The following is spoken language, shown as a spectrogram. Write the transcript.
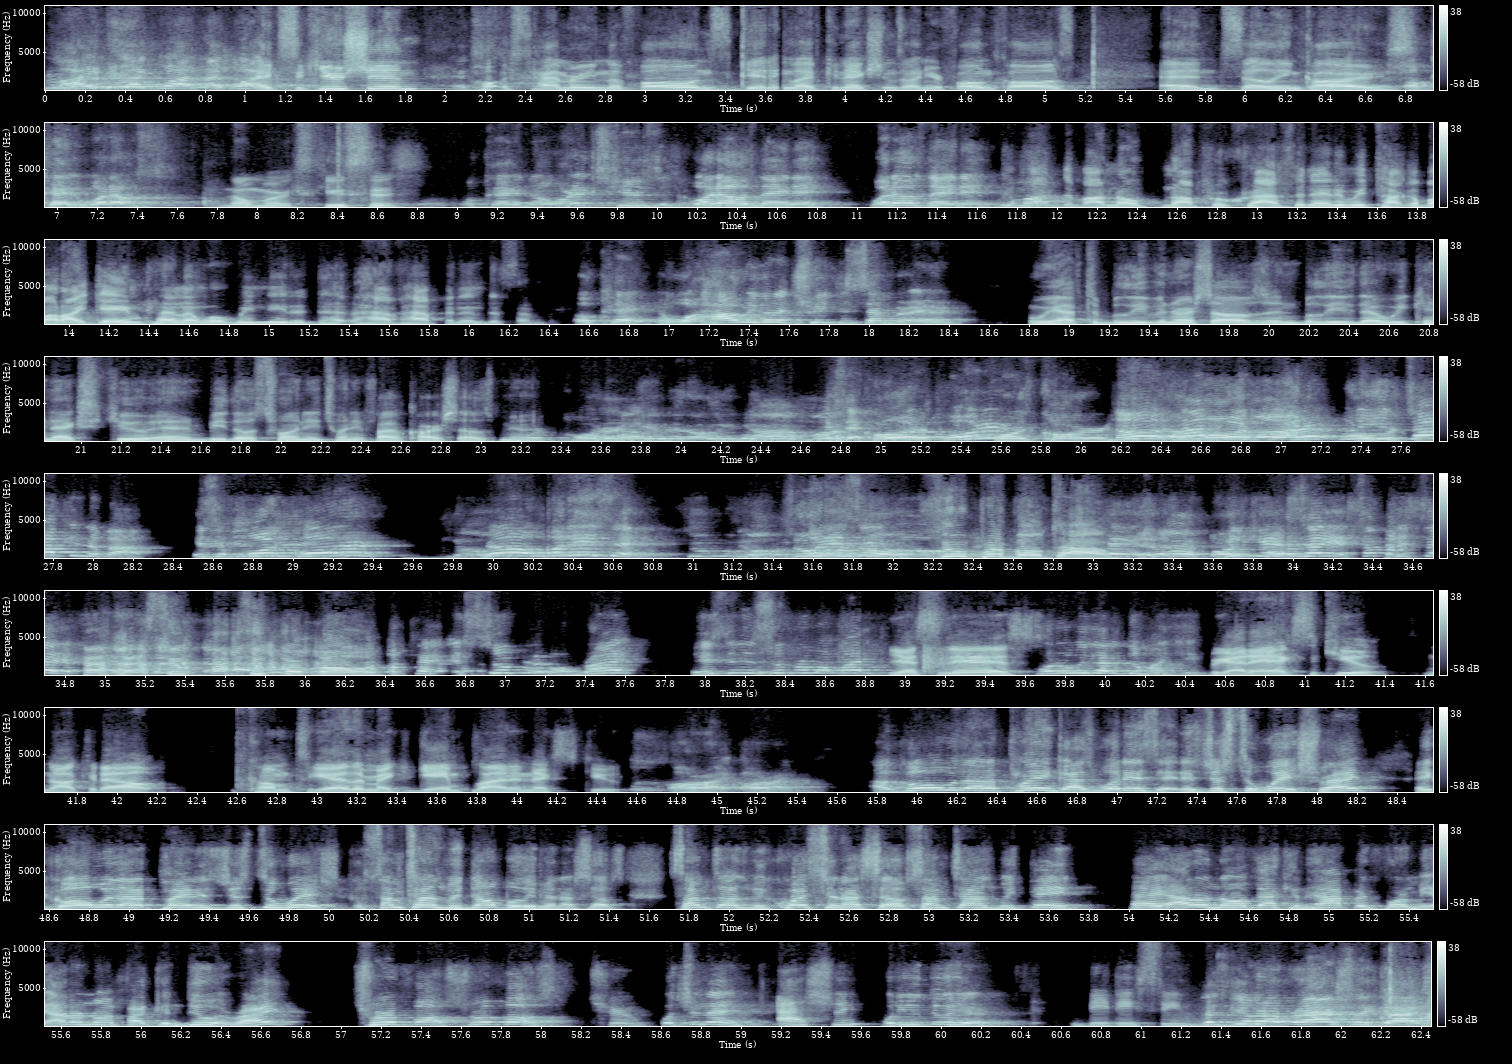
Like, like what? Like what? Execution, ho- hammering the phones, getting live connections on your phone calls, and selling cars. Okay, what else? No more excuses. Okay, no more excuses. What else, Nene? What else, Nene? We Come talked on. about no, not procrastinating. We talk about our game plan and what we needed to have happen in December. Okay, and what, how are we gonna treat December, Aaron? We have to believe in ourselves and believe that we can execute and be those 20, 25 car salesmen. Quarter, give it all you got. Is it fourth quarter? Fourth quarter. No, it's not fourth quarter. What are you talking about? Is it fourth quarter? No, what is it? Super Bowl. What is it? Super Bowl time. Okay, he can't say it. Somebody say it. Super Bowl. Okay, it's Super Bowl, right? Isn't it Super Bowl, Mike? Yes, it is. What do we gotta do, Mikey? We got to execute, knock it out, come together, make a game plan, and execute. All right, all right. A goal without a plan, guys, what is it? It's just a wish, right? A goal without a plan is just a wish. 'Cause Sometimes we don't believe in ourselves. Sometimes we question ourselves. Sometimes we think, hey, I don't know if that can happen for me. I don't know if I can do it, right? True or false? True or false? True. What's your name? Ashley, What do you do here? BDC. Let's give it up for Ashley, guys.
